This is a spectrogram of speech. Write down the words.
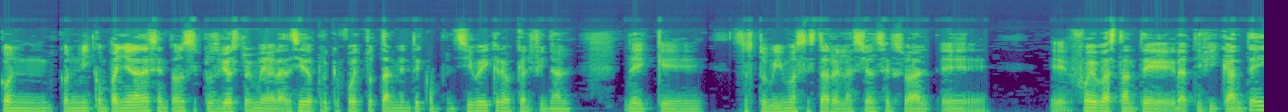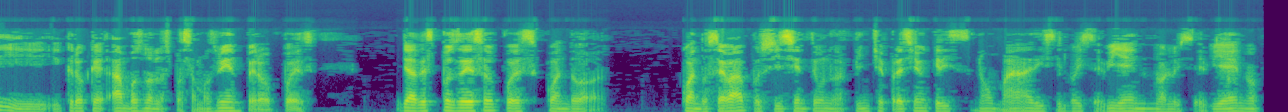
con, con, mi compañera de ese entonces, pues yo estoy muy agradecido porque fue totalmente comprensiva y creo que al final de que sostuvimos esta relación sexual eh, eh, fue bastante gratificante y, creo que ambos nos las pasamos bien, pero pues ya después de eso, pues cuando cuando se va, pues sí siente una pinche presión que dice, no madre, si lo hice bien, no lo hice bien, o,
